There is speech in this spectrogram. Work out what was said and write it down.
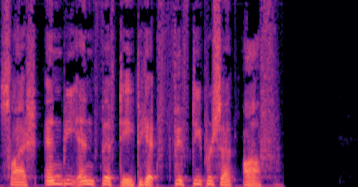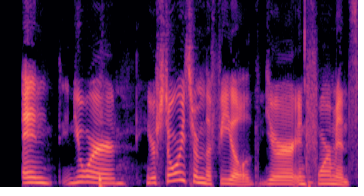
slash NBN50 to get 50% off. And your your stories from the field, your informants,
